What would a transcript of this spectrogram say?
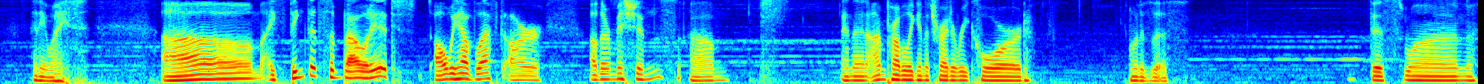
Anyways, um, I think that's about it. All we have left are other missions. Um, and then I'm probably going to try to record what is this? This one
